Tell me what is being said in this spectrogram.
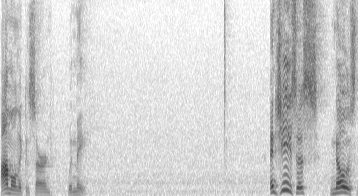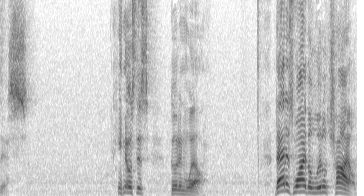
I'm only concerned with me. And Jesus knows this. He knows this good and well. That is why the little child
